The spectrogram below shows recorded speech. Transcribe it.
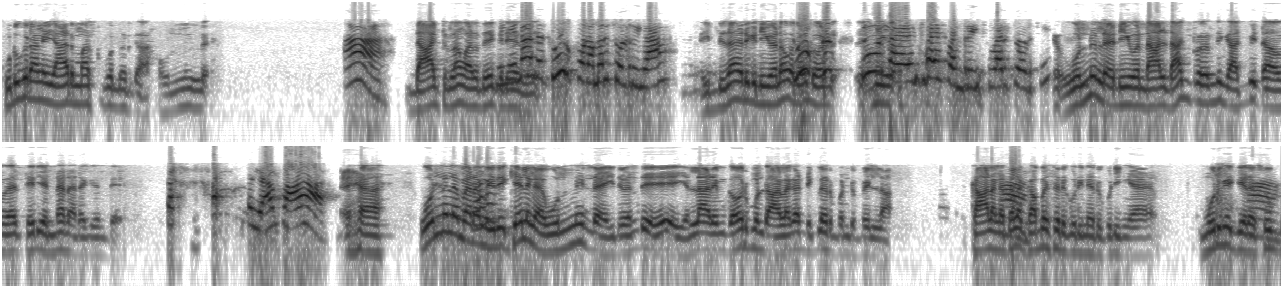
குடுக்குறாங்க யாரு மாஸ்க் போட்டு இருக்கா ஒண்ணும் இல்ல. ஆ. டாக்டர்லாம் வரதே நீங்க கிடையாது. டூர் போன மாதிரி சொல்றீங்க? இப்படிதான் இருக்கு. நீங்க வேணா என்ஜாய் பண்றீங்க சொல்லி ஒண்ணும் இல்ல. நீங்க ஒரு நாலு டாக்டர் வந்து இங்க அட்மிட் ஆகுங்க தெரியும் என்ன நடக்குன்ட்டு ஏன்பா? ஒண்ணும் இல்ல மேடம் இது கேளுங்க. ஒண்ணும் இல்ல. இது வந்து எல்லாரையும் கவர்மெண்ட் அழகா டிக்ளேர் பண்ணிட்டு போயிடலாம். காலங்கத்தால. கபசர குடிநீர் குடிங்க. முருங்கைக்கீரை. சூப்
